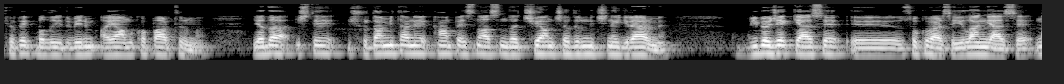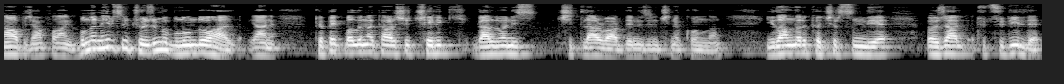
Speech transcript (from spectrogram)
köpek balığıydı benim ayağımı kopartır mı? Ya da işte şuradan bir tane kamp esnasında çıyan çadırın içine girer mi? Bir böcek gelse, e, sokuverse, yılan gelse ne yapacağım falan. Bunların hepsinin çözümü bulunduğu halde. Yani köpek balığına karşı çelik galvaniz çitler var denizin içine konulan. Yılanları kaçırsın diye özel tütsü değil de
